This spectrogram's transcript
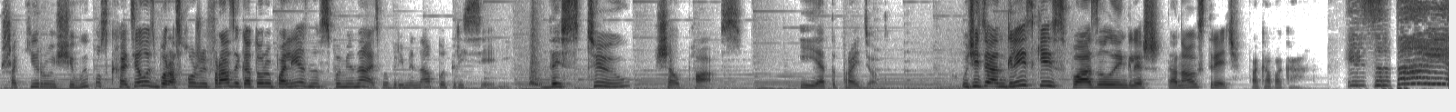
шокирующий выпуск, хотелось бы расхожей фразой, которую полезно вспоминать во времена потрясений. This too shall pass. И это пройдет. Учите английский с Puzzle English. До новых встреч. Пока-пока. It's a party.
